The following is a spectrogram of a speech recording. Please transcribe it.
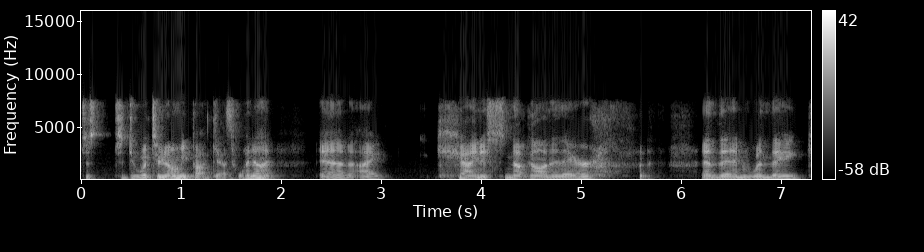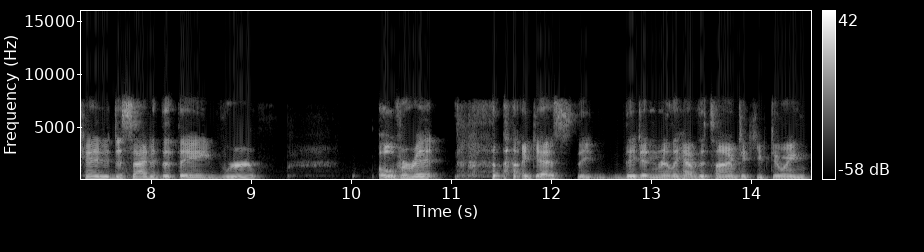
just to do a Toonami podcast. Why not? And I kind of snuck on there. and then when they kind of decided that they were over it, I guess they they didn't really have the time to keep doing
